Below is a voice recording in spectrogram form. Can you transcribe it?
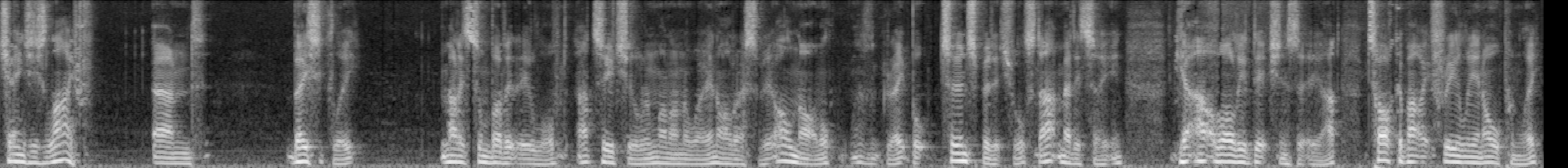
change his life, and basically married somebody that he loved, had two children, one on the way, and all the rest of it. All normal, wasn't great, but turn spiritual, start meditating, get out of all the addictions that he had, talk about it freely and openly,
